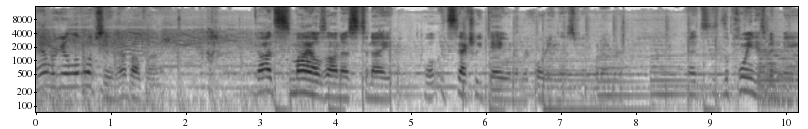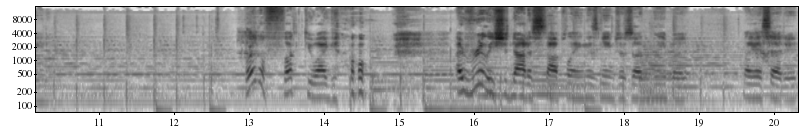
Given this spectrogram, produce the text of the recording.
And we're gonna level up soon, how about that? God smiles on us tonight. Well, it's actually day when I'm recording this, but whatever. That's, the point has been made. Where the fuck do I go? I really should not have stopped playing this game so suddenly, but like I said, it,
